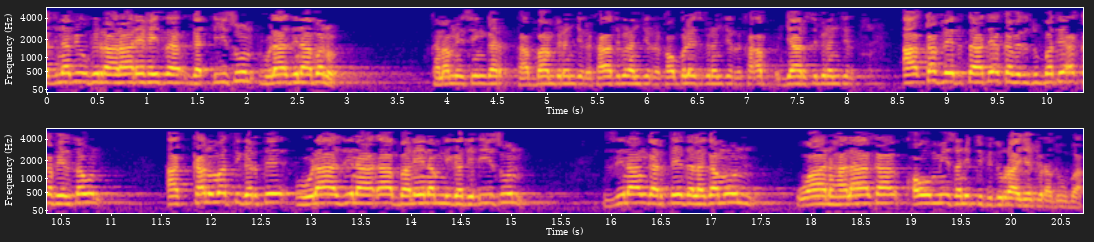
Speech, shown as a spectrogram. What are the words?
ajnabii ofirraa raaree keessa gadhiisuun hulaa zinaa banu ka namni isiin gar ka abbaan biran jirre ka haati biran jirre ka obboleessi biran jirre ka jaarsi biran jirre akka feete taatee akka feete dubbatee akka feete ta'uun akkanumatti gartee hulaa zinaadhaa banee namni gadi dhiisuun zinaan gartee dalagamuun. waan halaaka qawmii sanitti fidurraa jechuudha duuba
